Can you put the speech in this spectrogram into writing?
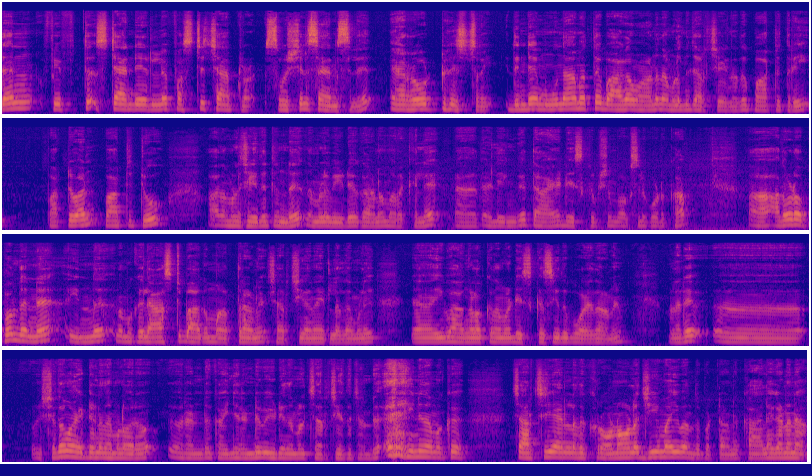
Then fifth സ്റ്റാൻഡേർഡിലെ first chapter social സയൻസിൽ a road to history ഇതിന്റെ മൂന്നാമത്തെ ഭാഗമാണ് നമ്മളിന്ന് ചർച്ച ചെയ്യുന്നത്. Part three part one part two നമ്മൾ ചെയ്തിട്ടുണ്ട്. നമ്മൾ വീഡിയോ കാണാൻ മറക്കല്ലേ. ലിങ്ക് താഴെ ഡിസ്ക്രിപ്ഷൻ ബോക്സിൽ കൊടുക്കാം. അതോടൊപ്പം തന്നെ ഇന്ന് നമുക്ക് ലാസ്റ്റ് ഭാഗം മാത്രമാണ് ചർച്ച ചെയ്യാനായിട്ടുള്ളത്. നമ്മൾ ഈ ഭാഗങ്ങളൊക്കെ നമ്മൾ ഡിസ്കസ് ചെയ്ത് പോയതാണ്. വളരെ വിശദമായിട്ടാണ് നമ്മൾ ഓരോ രണ്ട് കഴിഞ്ഞ രണ്ട് വീഡിയോ നമ്മൾ ചർച്ച ചെയ്തിട്ടുണ്ട്. ഇനി നമുക്ക് ചർച്ച ചെയ്യാനുള്ളത് ക്രോണോളജിയുമായി ബന്ധപ്പെട്ടാണ് കാലഗണന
